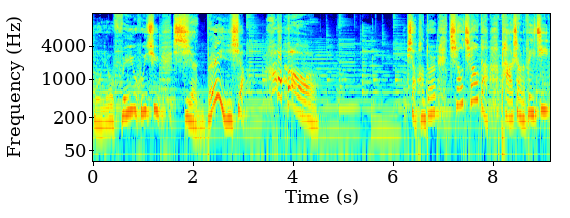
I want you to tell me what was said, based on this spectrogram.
我要飞回去显摆一下，哈哈！小胖墩儿悄悄地爬上了飞机。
